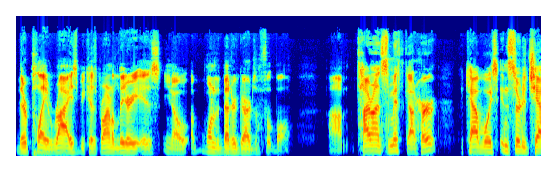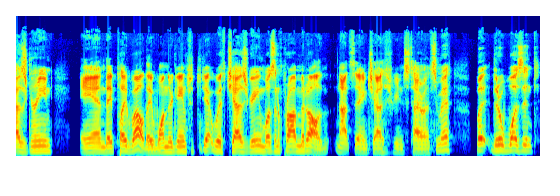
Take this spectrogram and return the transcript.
their play rise because Ronald Leary is, you know, one of the better guards in football. Um, Tyron Smith got hurt. The Cowboys inserted Chaz Green, and they played well. They won their games with, with Chaz Green. wasn't a problem at all. Not saying Chaz Green's Tyron Smith, but there wasn't.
